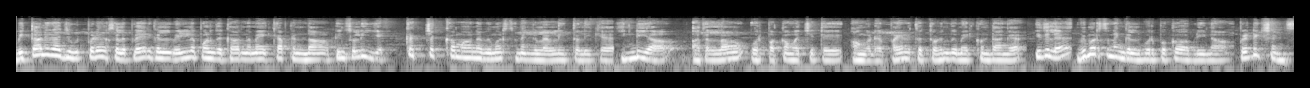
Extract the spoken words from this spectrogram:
பித்தாலி ராஜ் உட்பட சில பிளேயர்கள் வெளியில போனது காரணமே கேப்டன் தான் அப்படின்னு சொல்லி எக்கச்சக்கமான விமர்சனங்கள் அள்ளி தொழிக்க இந்தியா அதெல்லாம் ஒரு பக்கம் வச்சுட்டு அவங்களோட பயணத்தை தொடர்ந்து மேற்கொண்டாங்க. இதுல விமர்சனங்கள் ஒரு பக்கம் அப்படின்னா ப்ரெடிக்ஷன்ஸ்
